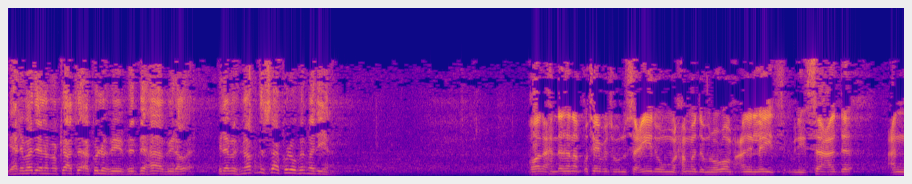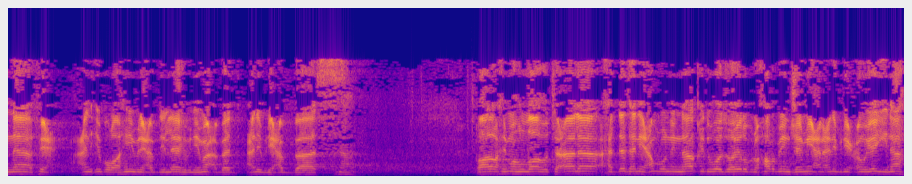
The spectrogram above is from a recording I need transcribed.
يعني بدل لما كانت تأكله في, في الذهاب إلى إلى بيت المقدس تأكله في المدينة. قال حدثنا قتيبة بن سعيد ومحمد بن رمح عن الليث بن سعد عن نافع عن إبراهيم بن عبد الله بن معبد عن ابن عباس. نعم. قال رحمه الله تعالى حدثني عمرو الناقد وزهير بن حرب جميعا عن ابن عيينة.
